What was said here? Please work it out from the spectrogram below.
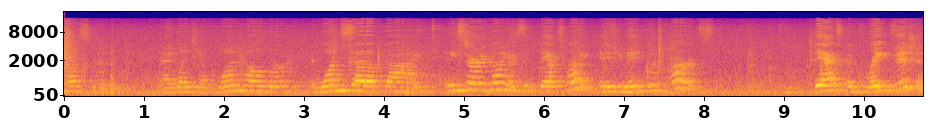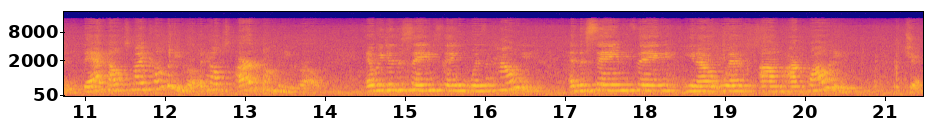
pressmen, and I'd like to have one helper and one setup guy. And he started going, I said, that's right. And if you make good parts, that's a great vision. That helps my company grow. It helps our company grow. And we did the same thing with accounting. And the same thing, you know, with um, our quality chip.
